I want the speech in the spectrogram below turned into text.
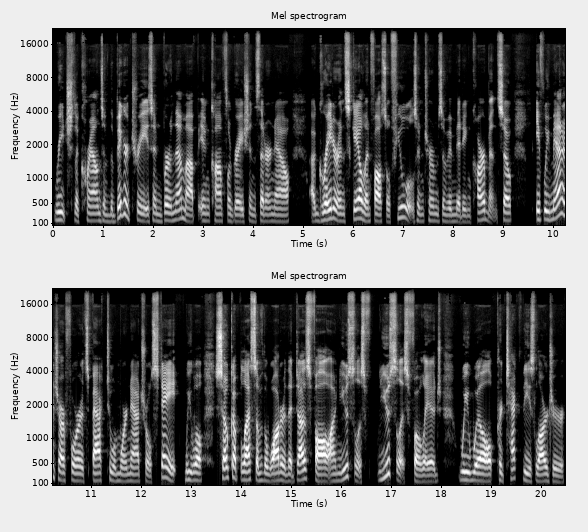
reach the crowns of the bigger trees and burn them up in conflagrations that are now uh, greater in scale than fossil fuels in terms of emitting carbon. So, if we manage our forests back to a more natural state, we will soak up less of the water that does fall on useless useless foliage. We will protect these larger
